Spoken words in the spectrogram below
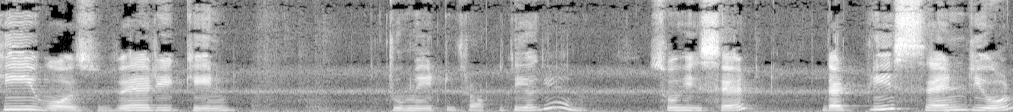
he was very keen to meet Draupadi again. So he said that please send your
